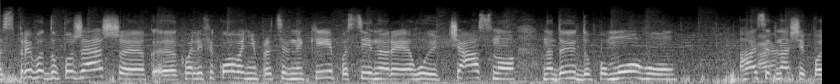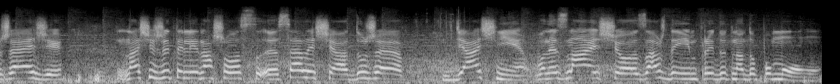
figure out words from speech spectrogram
З приводу пожеж е, е, кваліфіковані працівники постійно реагують вчасно, надають допомогу, гасять наші пожежі. Наші жителі нашого е, селища дуже вдячні. Вони знають, що завжди їм прийдуть на допомогу.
